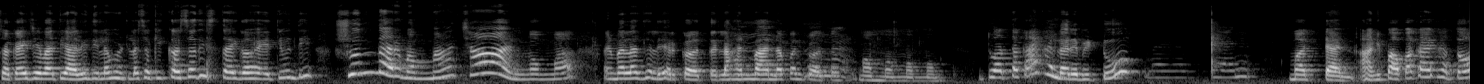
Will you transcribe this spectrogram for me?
सकाळी जेव्हा ती आली तिला म्हटलं सकी कसं दिसतंय ग हे? ती म्हणती सुंदर मम्मा छान मम्मा. आणि मला झालं यार कळतं. लहान बाळांना पण कळतं. मम्म मम्म तू आता काय खाल्लं रे बिट्टू? मटन. आणि पापा काय खातो?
